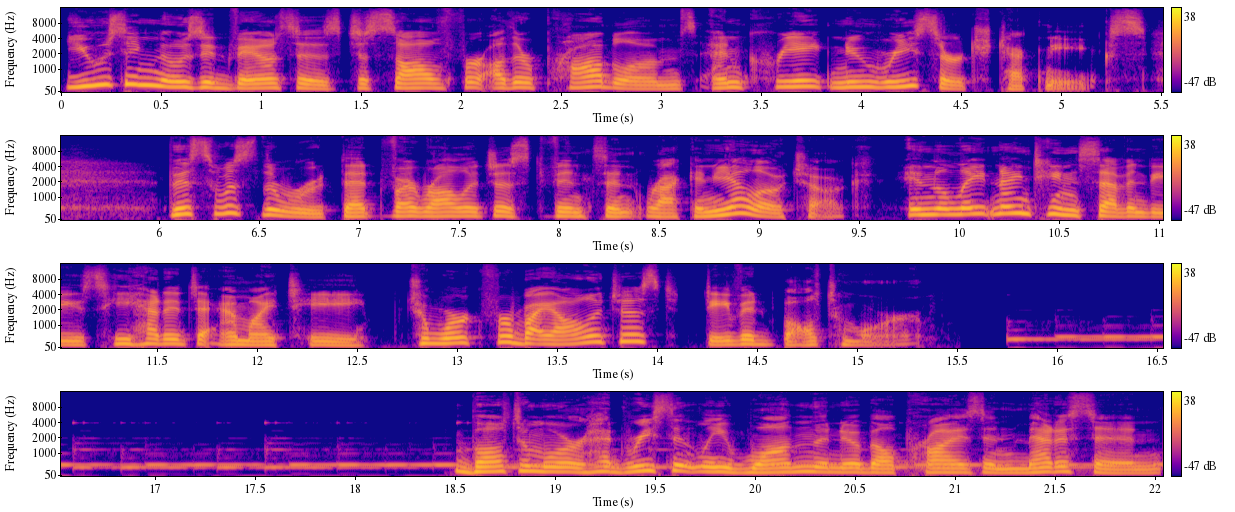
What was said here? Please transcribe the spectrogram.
using those advances to solve for other problems and create new research techniques. This was the route that virologist Vincent Racaniello took. In the late 1970s, he headed to MIT to work for biologist David Baltimore. Baltimore had recently won the Nobel Prize in Medicine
